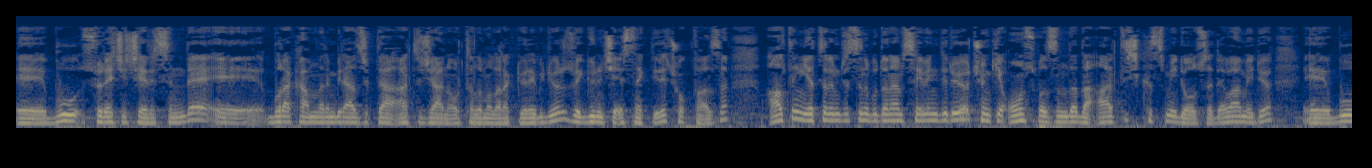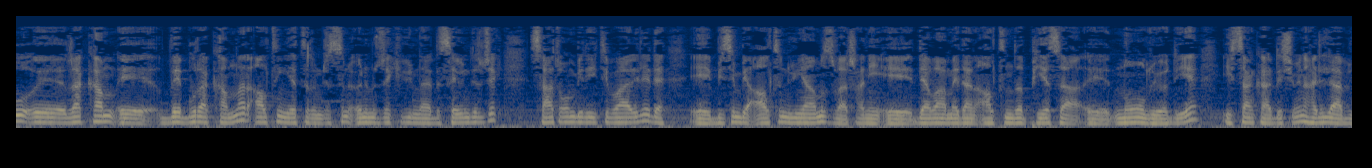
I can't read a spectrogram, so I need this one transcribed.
E, bu süreç içerisinde e, bu rakamların birazcık daha artacağını ortalama olarak görebiliyoruz ve gün içi esnekliği de çok fazla. Altın yatırımcısını bu dönem sevindiriyor çünkü ons bazında da artış kısmı da olsa devam ediyor. E, bu e, rakam e, ve bu rakamlar altın yatırımcısını önümüzdeki günlerde sevindirecek. Saat 11 itibariyle de e, bizim bir altın dünyamız var. Hani e, devam eden altında piyasa e, ne oluyor diye İhsan kardeşimin Halil abi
